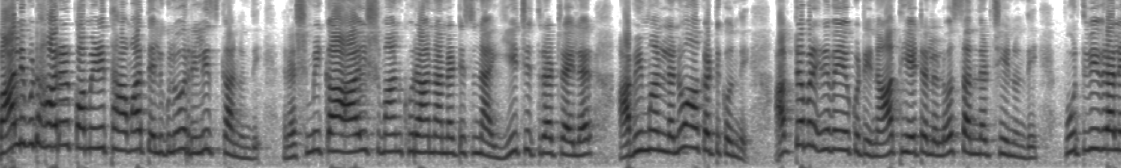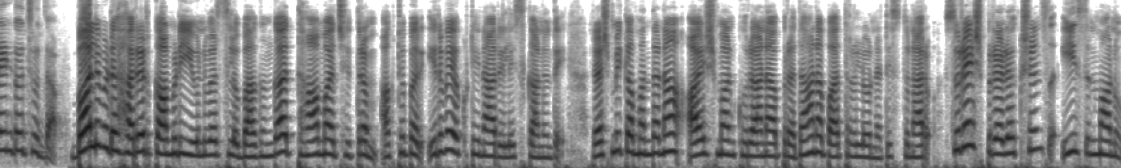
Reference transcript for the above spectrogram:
బాలీవుడ్ హారర్ కామెడీ థామా తెలుగులో రిలీజ్ కానుంది. రష్మిక ఆయుష్మాన్ ఖురానా నటిస్తున్న ఈ చిత్ర ట్రైలర్ అభిమానులను ఆకట్టుకుంది. అక్టోబర్ ఇరవై ఒకటిన థియేటర్లలో సందడి చేయనుంది. పూర్తి వివరాలేంటో చూద్దాం. బాలీవుడ్ హర్రర్ కామెడీ యూనివర్స్లో భాగంగా థామా చిత్రం అక్టోబర్ ఇరవై ఒకటిన రిలీజ్ కానుంది. రష్మిక మందన ఆయుష్మాన్ ఖురానా ప్రధాన పాత్రలో నటిస్తున్నారు. సురేష్ ప్రొడక్షన్స్ ఈ సినిమాను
